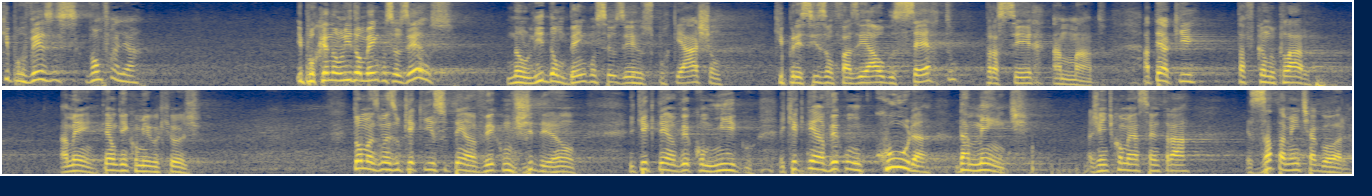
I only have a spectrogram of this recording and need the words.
que por vezes vão falhar. E porque não lidam bem com seus erros? Não lidam bem com seus erros, porque acham que precisam fazer algo certo para ser amado. Até aqui está ficando claro? Amém? Tem alguém comigo aqui hoje? Thomas, mas o que que isso tem a ver com Gideão? E o que, que tem a ver comigo? E o que, que tem a ver com cura da mente? A gente começa a entrar exatamente agora.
